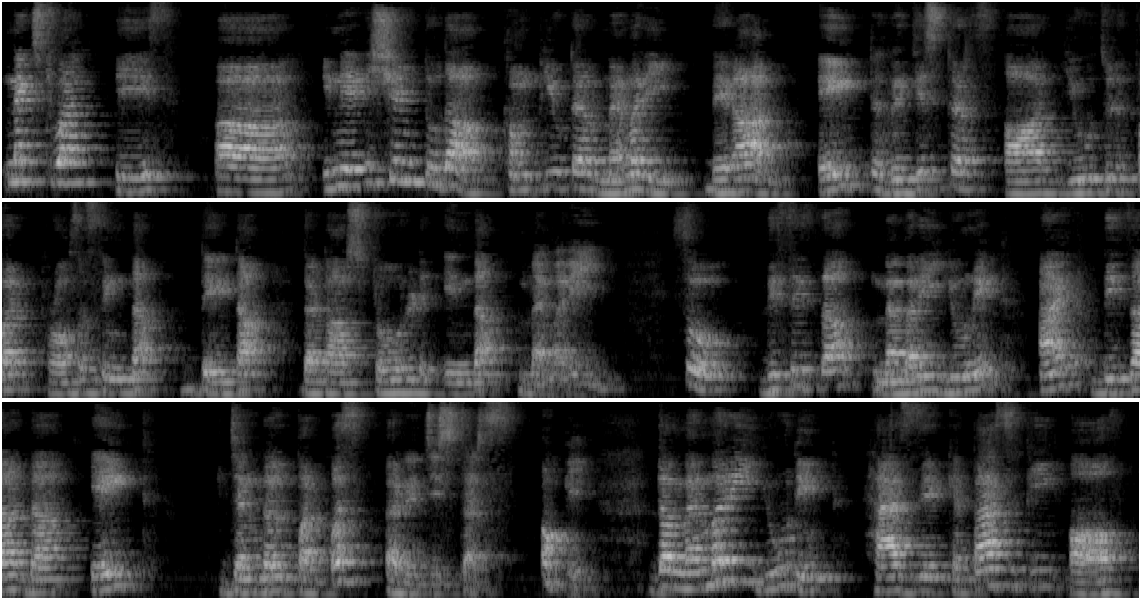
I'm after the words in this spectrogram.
Next one is uh, in addition to the computer memory, there are eight registers are used for processing the data that are stored in the memory. So this is the memory unit and these are the eight general purpose registers. Okay. The memory unit has a capacity of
